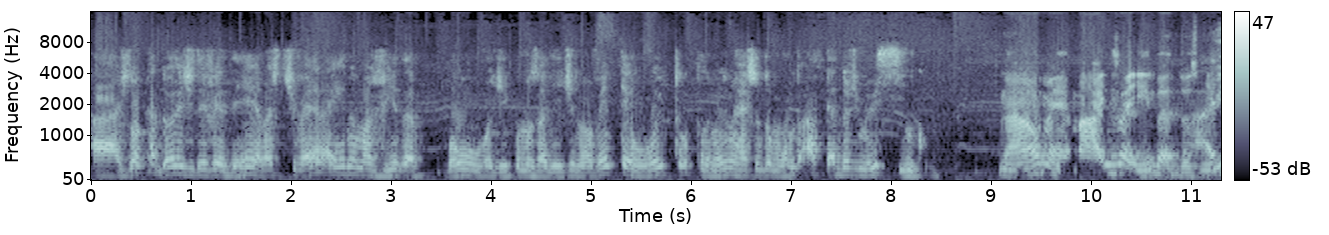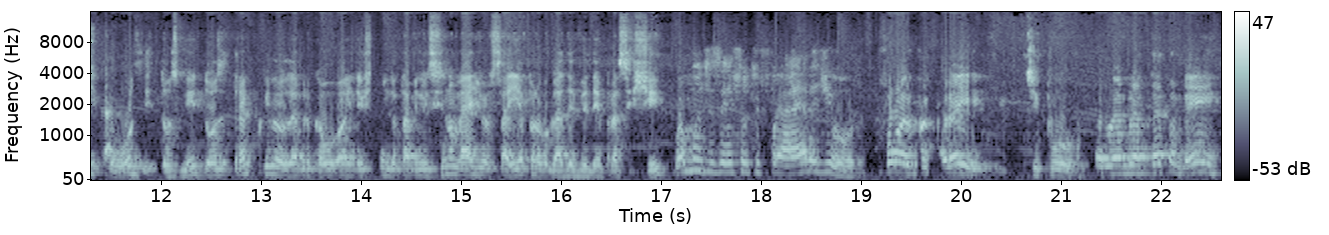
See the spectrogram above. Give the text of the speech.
As locadoras de DVD, elas tiveram ainda uma vida boa, digamos ali, de 98, pelo menos no resto do mundo, até 2005. Não, man, mais ainda, 2012, mais, 2012, tranquilo. Eu lembro que eu ainda, ainda estava no ensino médio, eu saía para alugar DVD para assistir. Vamos dizer então que foi a era de ouro. Foi, foi por aí. Tipo, eu lembro até também,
